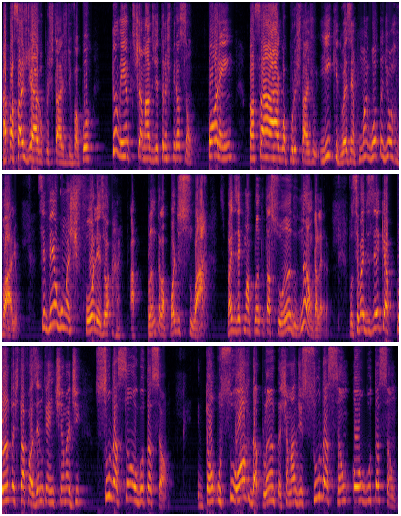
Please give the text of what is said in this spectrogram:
a passagem de água para o estágio de vapor também é chamado de transpiração. Porém, passar água por estágio líquido, exemplo, uma gota de orvalho. Você vê algumas folhas, a planta ela pode suar, vai dizer que uma planta está suando? Não, galera. Você vai dizer que a planta está fazendo o que a gente chama de sudação ou gutação. Então, o suor da planta é chamado de sudação ou gutação.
